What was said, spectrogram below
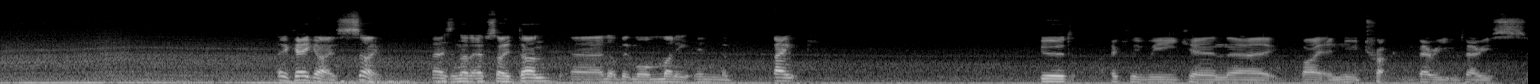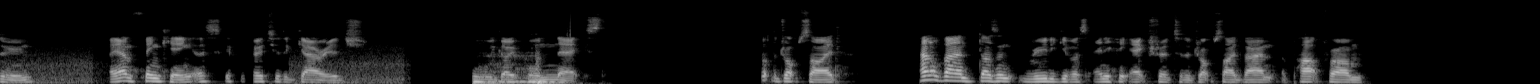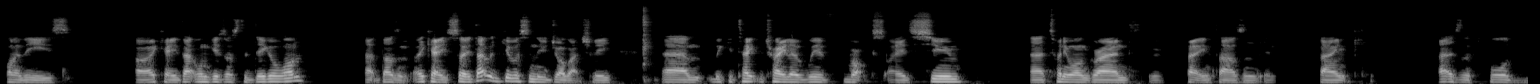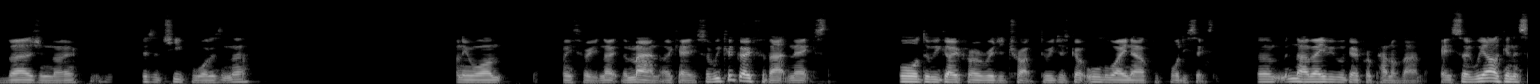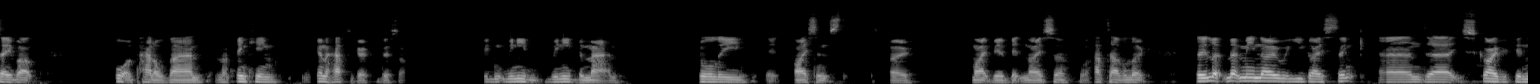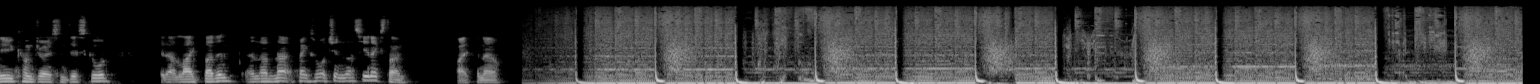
Okay guys, so there's another episode done. Uh, a little bit more money in the bank. Good. Hopefully we can uh, buy a new truck very, very soon. I am thinking, let's if we go to the garage, what we go for next. Got the drop side. Panel van doesn't really give us anything extra to the drop side van apart from one of these. Oh, okay, that one gives us the digger one. That doesn't. Okay, so that would give us a new job actually. Um, we could take the trailer with rocks, I assume. Uh, 21 grand with 13,000 in bank. That is the Ford version though. There's a cheaper one, isn't there? 21, 23. No, the MAN. Okay, so we could go for that next. Or do we go for a rigid truck? Do we just go all the way now for 46? Um, no, maybe we'll go for a panel van. Okay, so we are going to save up for a panel van, and I'm thinking we're going to have to go for this. We, we need we need the MAN. Surely it's licensed, so might be a bit nicer. We'll have to have a look. So look, let me know what you guys think, and uh, subscribe if you're new. Come join us in Discord. Hit that like button, and other than that, thanks for watching, and I'll see you next time. Bye for now.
